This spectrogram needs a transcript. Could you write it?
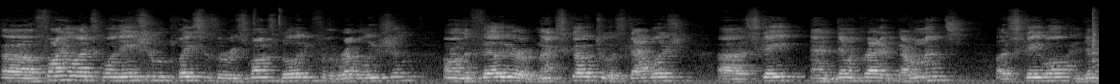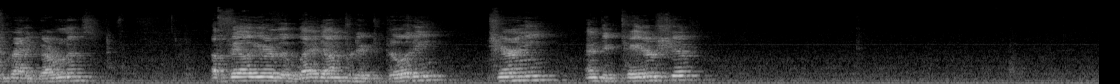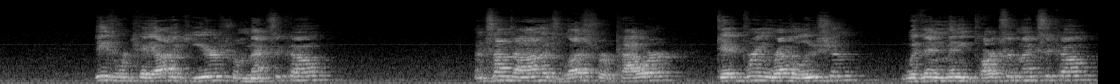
Uh, final explanation places the responsibility for the revolution on the failure of Mexico to establish uh, state and democratic governments a stable and democratic governments, a failure that led to unpredictability, tyranny, and dictatorship. These were chaotic years for Mexico, and Santa Anna's lust for power did bring revolution within many parts of Mexico,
